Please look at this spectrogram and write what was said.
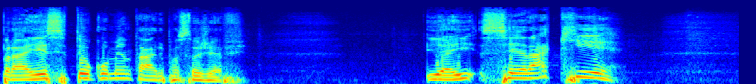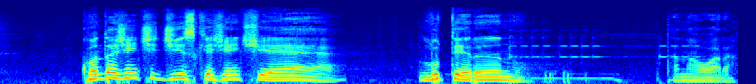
para esse teu comentário, pastor Jeff. E aí, será que quando a gente diz que a gente é luterano, tá na hora.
